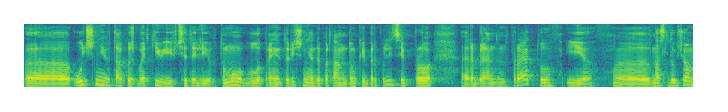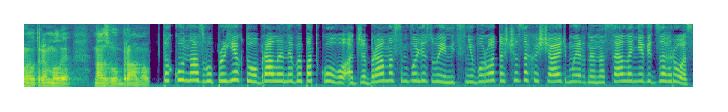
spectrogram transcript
е, учнів, також батьків і вчителів. Тому було прийнято рішення департаментом кіберполіції про ребрендинг проекту, і е, внаслідок чого ми отримали назву Брама. Таку назву проєкту обрали не випадково, адже брама символізує міцні ворота, що захищають мирне населення від загроз.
